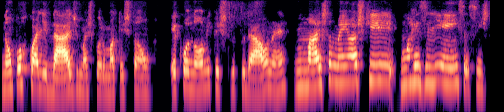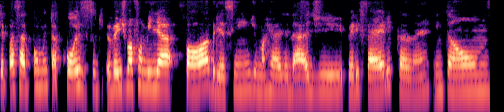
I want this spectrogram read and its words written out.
Não por qualidade mas por uma questão econômica estrutural, né? Mas também eu acho que uma resiliência, assim, de ter passado por muita coisa. Eu venho de uma família pobre, assim, de uma realidade periférica, né? Então,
